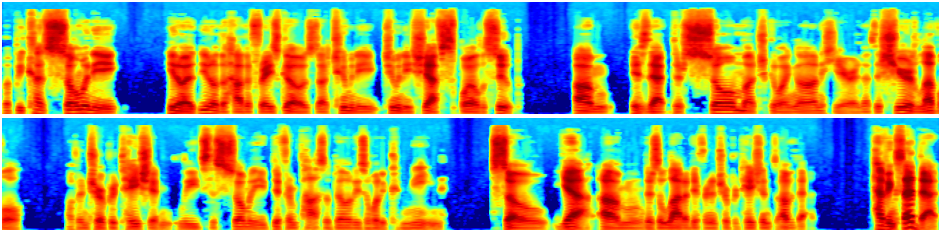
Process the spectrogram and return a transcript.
But because so many, you know, you know the, how the phrase goes, uh, too many too many chefs spoil the soup. Um, is that there's so much going on here that the sheer level of interpretation leads to so many different possibilities of what it could mean. So yeah, um, there's a lot of different interpretations of that. Having said that,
